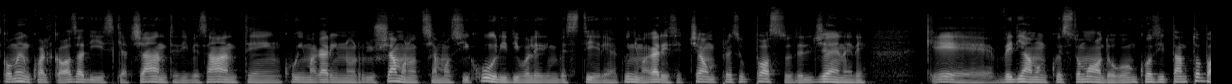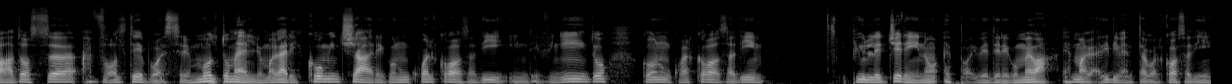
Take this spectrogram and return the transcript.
come un qualcosa di schiacciante, di pesante, in cui magari non riusciamo, non siamo sicuri di voler investire. Quindi magari se c'è un presupposto del genere che vediamo in questo modo con così tanto pathos, a volte può essere molto meglio magari cominciare con un qualcosa di indefinito, con un qualcosa di più leggerino e poi vedere come va e magari diventa qualcosa di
